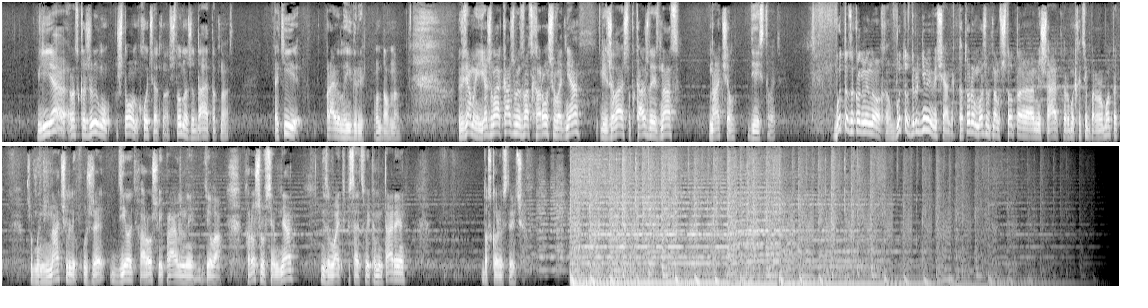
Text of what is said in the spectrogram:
И я расскажу ему, что он хочет от нас, что он ожидает от нас. Такие правила игры он дал нам. Друзья мои, я желаю каждому из вас хорошего дня и желаю, чтобы каждый из нас начал действовать. Будь то законами Ноха, будь то с другими вещами, которые, может быть, нам что-то мешают, которые мы хотим проработать, чтобы мы начали уже делать хорошие и правильные дела. Хорошего всем дня. Не забывайте писать свои комментарии. До скорой встречи.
